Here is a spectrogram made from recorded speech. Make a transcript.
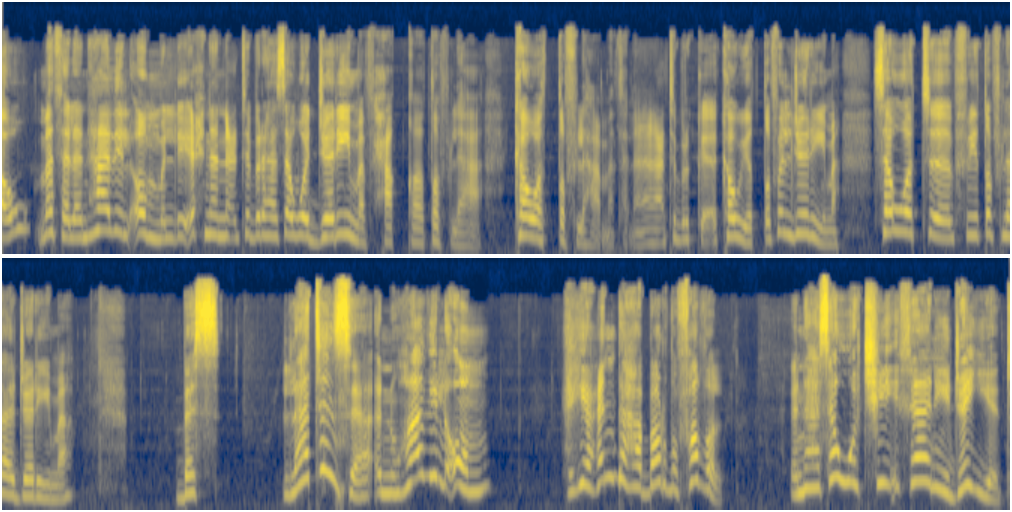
أو مثلا هذه الأم اللي إحنا نعتبرها سوت جريمة في حق طفلها كوت طفلها مثلا. أنا أعتبر كوي الطفل جريمة سوت في طفلها جريمة. بس لا تنسى إنه هذه الأم هي عندها برضو فضل إنها سوت شيء ثاني جيد.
